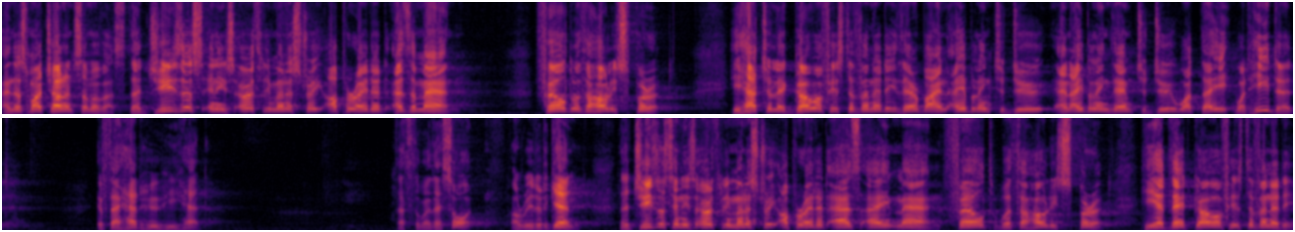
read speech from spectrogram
and this might challenge some of us, that Jesus in his earthly ministry operated as a man, filled with the Holy Spirit. He had to let go of his divinity, thereby enabling, to do, enabling them to do what, they, what he did if they had who he had. That's the way they saw it. I'll read it again. That Jesus in his earthly ministry operated as a man, filled with the Holy Spirit. He had let go of his divinity.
